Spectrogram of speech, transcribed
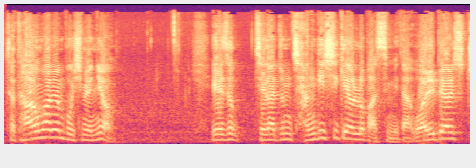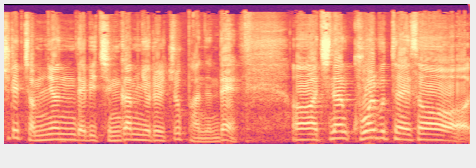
자, 다음 화면 보시면요. 그래서 제가 좀 장기 시 계열로 봤습니다. 월별 수출입 전년 대비 증감률을 쭉 봤는데 어, 지난 9월부터 해서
